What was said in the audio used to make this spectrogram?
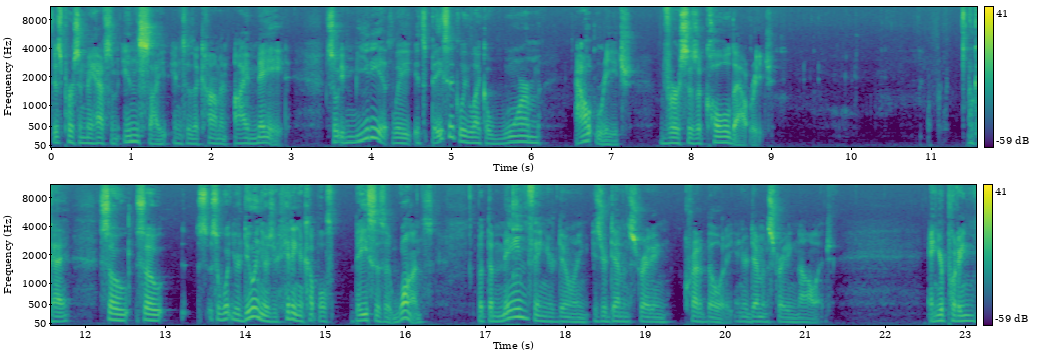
This person may have some insight into the comment I made. So immediately, it's basically like a warm outreach versus a cold outreach. Okay? So so so what you're doing is you're hitting a couple bases at once, but the main thing you're doing is you're demonstrating credibility and you're demonstrating knowledge. And you're putting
